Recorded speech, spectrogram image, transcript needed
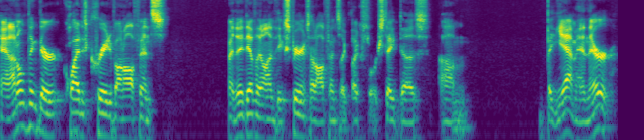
And I don't think they're quite as creative on offense. Or they definitely don't have the experience on offense like, like Florida State does. Um, but yeah, man, they're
